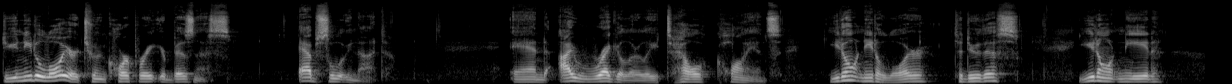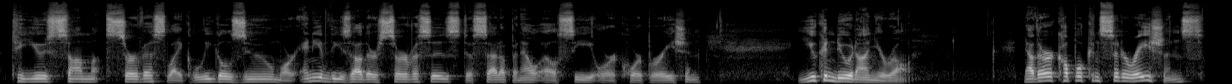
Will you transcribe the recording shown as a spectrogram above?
Do you need a lawyer to incorporate your business? Absolutely not. And I regularly tell clients you don't need a lawyer to do this. You don't need to use some service like LegalZoom or any of these other services to set up an LLC or a corporation. You can do it on your own. Now, there are a couple considerations,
